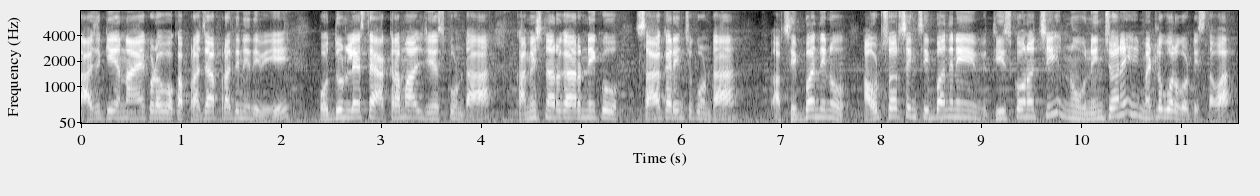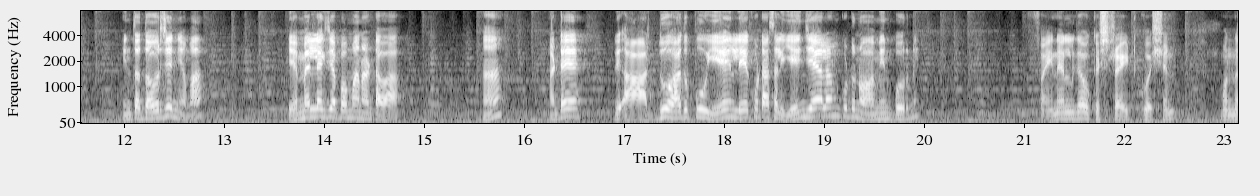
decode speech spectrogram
రాజకీయ నాయకుడు ఒక ప్రజాప్రతినిధివి పొద్దున్న లేస్తే అక్రమాలు చేసుకుంటా కమిషనర్ గారు నీకు సహకరించుకుంటా ఆ సిబ్బంది నువ్వు అవుట్సోర్సింగ్ సిబ్బందిని తీసుకొని వచ్చి నువ్వు నించొని మెట్లు గోలు కొట్టిస్తావా ఇంత దౌర్జన్యమా? ఎమ్మెల్యేకి చెప్పమని అంటావా? అంటే అద్దు అదుపు ఏం లేకుండా అసలు ఏం చేయాలనుకుంటున్నావు అమీన్పూర్ని? ఫైనల్గా ఒక స్ట్రైట్ క్వశ్చన్. మొన్న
